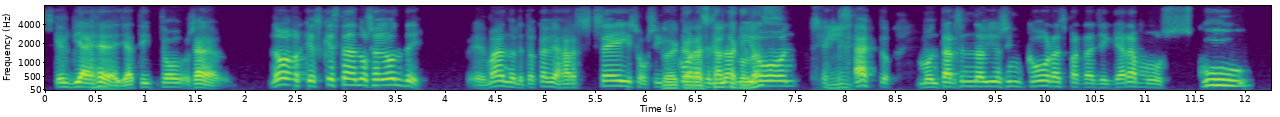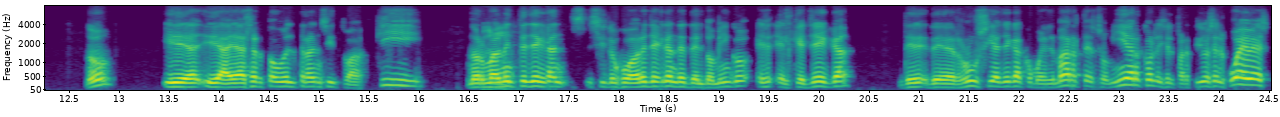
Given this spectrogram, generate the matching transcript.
Es que el viaje de allá, Tito, o sea, no, que es que está no sé dónde. Hermano, le toca viajar seis o cinco horas en un avión, Sí. exacto, montarse en un avión cinco horas para llegar a Moscú, ¿no? Y de, y de ahí hacer todo el tránsito aquí. Normalmente llegan, si los jugadores llegan desde el domingo, el, el que llega de, de Rusia llega como el martes o miércoles y el partido es el jueves.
